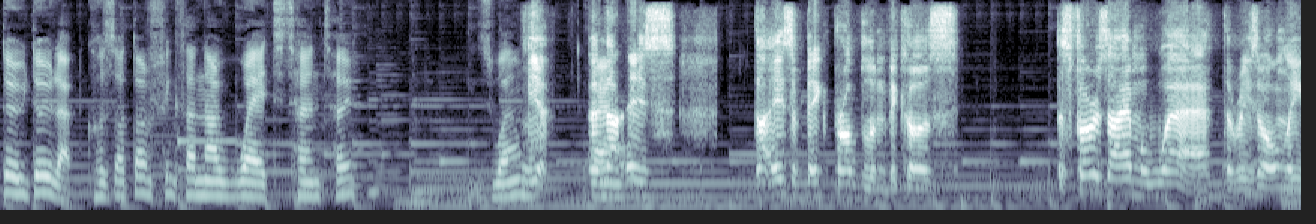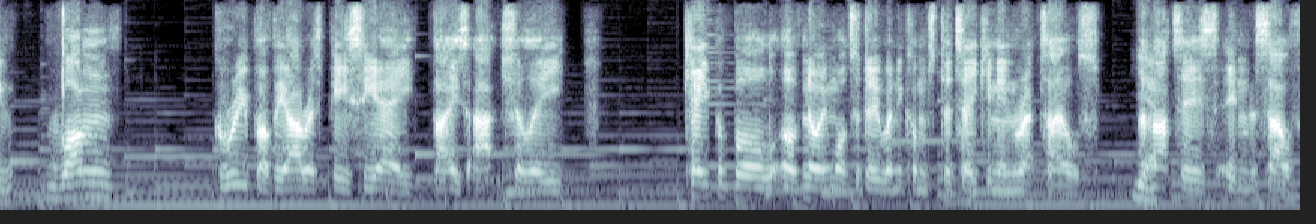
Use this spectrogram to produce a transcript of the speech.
do do that because I don't think they know where to turn to as well. Yeah, and Um, that is that is a big problem because, as far as I am aware, there is only one group of the RSPCA that is actually capable of knowing what to do when it comes to taking in reptiles. And that is in the south,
